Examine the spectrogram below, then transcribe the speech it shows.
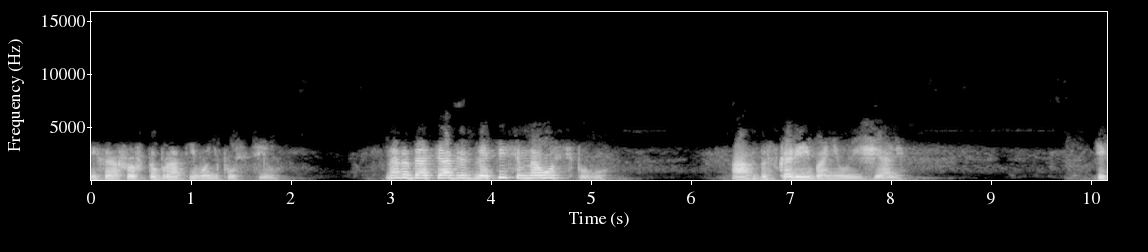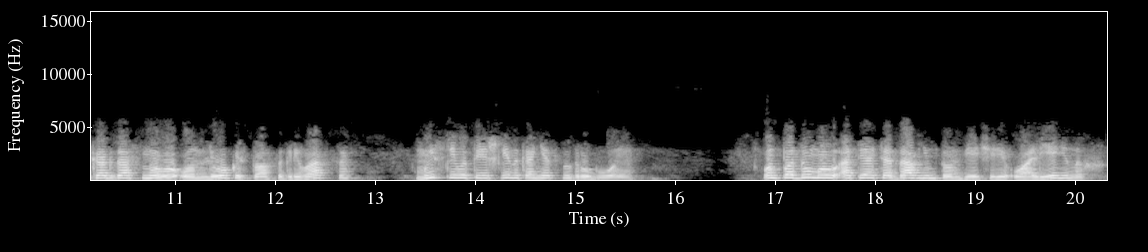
и хорошо, что брат его не пустил. Надо дать адрес для писем на Осипову. Ах, да скорее бы они уезжали. И когда снова он лег и стал согреваться, мысли его перешли наконец на другое. Он подумал опять о давнем том вечере у Олениных,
